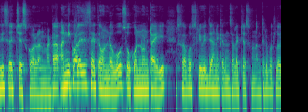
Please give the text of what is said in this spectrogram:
ఇది సెర్చ్ చేసుకోవాలన్నమాట. అన్ని కాలేజెస్ అయితే ఉండవు సో కొన్ని ఉంటాయి. సపోజ్ శ్రీ విద్యానికి ఏదైనా సెలెక్ట్ చేసుకున్నాను తిరుపతిలో.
